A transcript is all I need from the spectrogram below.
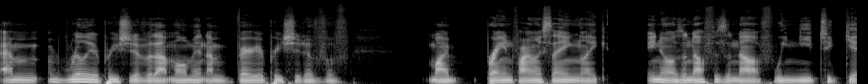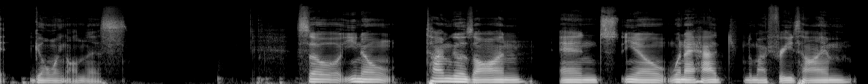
I'm really appreciative of that moment. I'm very appreciative of my brain finally saying like, you know, as enough is enough. We need to get going on this. So, you know, time goes on and, you know, when I had my free time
